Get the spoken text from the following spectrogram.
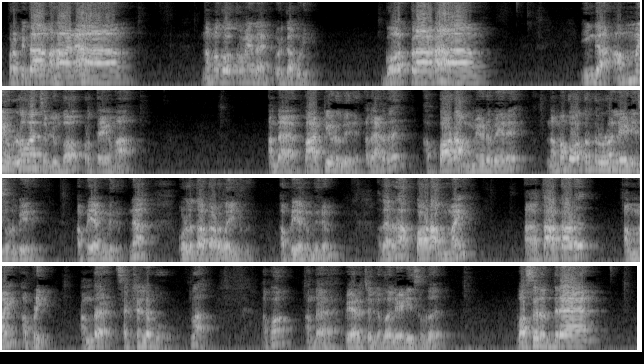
പ്രപിതാമഹാനാം. നമ്മ ഗോത്രമേതാൻ ഒരിക്കൽ കൂടി. ഗോത്രാണാം. இங்க அம்மை உள்ளவா சொல்லுங்க பிரத்யேகமா அந்த பாட்டியோட பேரு அதாவது அப்பாட அம்மையோட பேரு நம்ம கோத்திரத்தில் உள்ள லேடிஸோட பேரு அப்படியாக்கும் வரும் என்ன கொள்ளு தாத்தாட வைஃப் அப்படியாக்கும் வரும் அதாவது அப்பாட அம்மை ஆ, தாத்தாடு அம்மை அப்படி அந்த செக்ஷன்ல போகும் இல்ல? அப்போ அந்த பேரை சொல்லுங்க லேடிஸோடு வசுருத்ர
